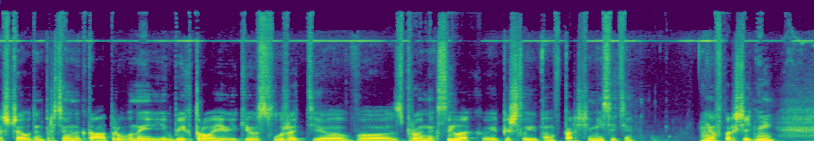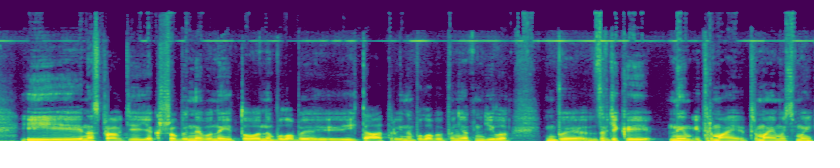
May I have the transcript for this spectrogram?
ще один працівник театру. Вони якби їх троє, які служать в збройних силах, пішли там в перші місяці. в перші дні. І насправді, якщо б не вони, то не було б і театру, і не було б, понятне діло, якби завдяки ним і тримає, тримаємось ми.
